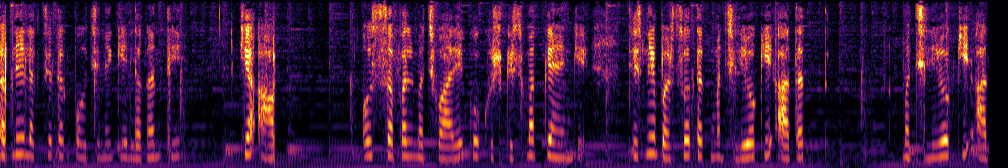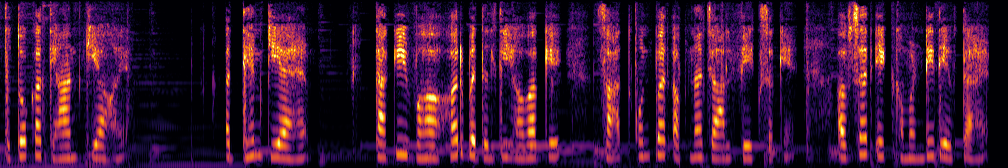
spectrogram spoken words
अपने लक्ष्य तक पहुँचने की लगन थी? क्या आप उस सफल मछुआरे को खुशकिस्मत कहेंगे जिसने बरसों तक मछलियों की आदत, मछलियों की आदतों का ध्यान किया है, अध्ययन किया है, ताकि वह हर बदलती हवा के साथ उन पर अपना जाल फेंक सके? अवसर एक घमंडी देवता है,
